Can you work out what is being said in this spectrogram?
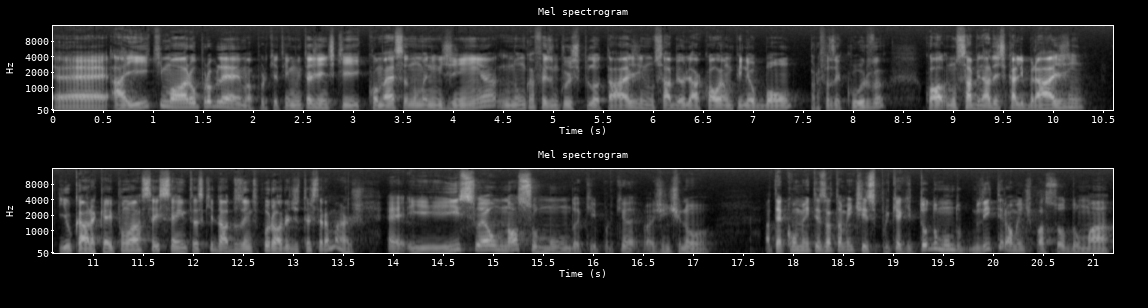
É aí que mora o problema, porque tem muita gente que começa numa ninjinha, nunca fez um curso de pilotagem, não sabe olhar qual é um pneu bom para fazer curva, qual, não sabe nada de calibragem, e o cara quer ir para uma 600 que dá 200 por hora de terceira margem. É, e isso é o nosso mundo aqui, porque a gente no até comenta exatamente isso, porque aqui todo mundo literalmente passou de uma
